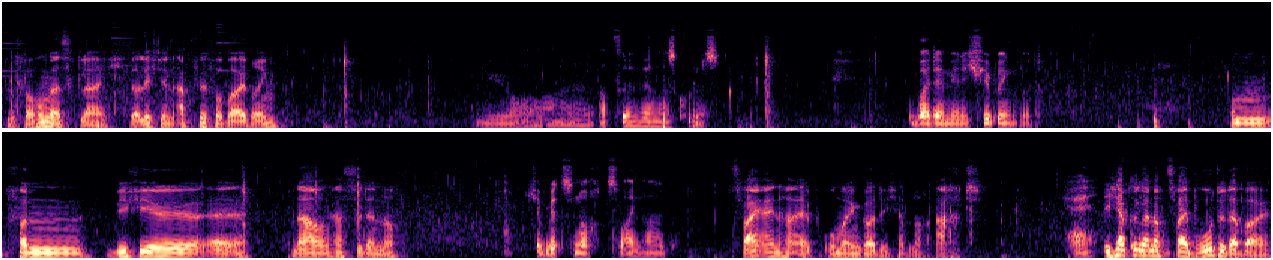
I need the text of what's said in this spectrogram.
Du verhungerst gleich. Soll ich den Apfel vorbeibringen? Ja, Apfel wäre was Cooles. Wobei der mir nicht viel bringen wird. Von wie viel äh, Nahrung hast du denn noch? Ich habe jetzt noch zweieinhalb. Zweieinhalb. Oh mein Gott, ich habe noch acht. Hä? Ich habe sogar noch zwei Brote dabei.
